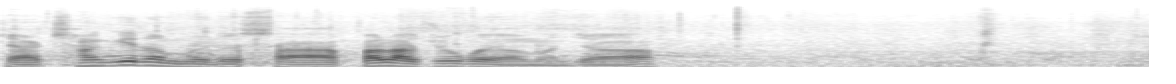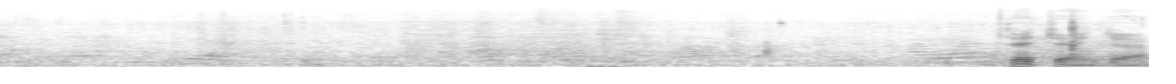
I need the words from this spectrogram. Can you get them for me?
자 참기름을 이렇게 싹 발라주고요 먼저. 됐죠 이제.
